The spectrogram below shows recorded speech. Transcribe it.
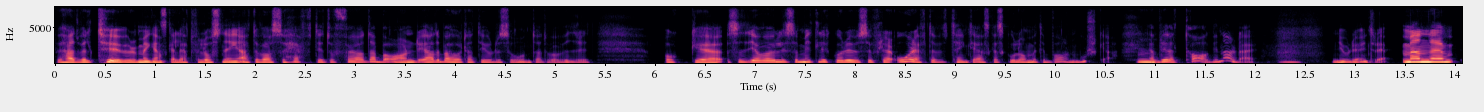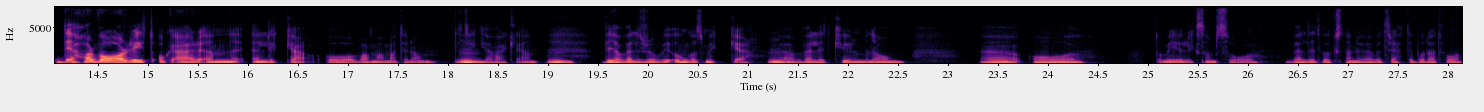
vi hade väl tur med ganska lätt förlossning, att det var så häftigt att föda barn. Jag hade bara hört att det gjorde så ont, att det var vidrigt. Och, eh, så jag var liksom i ett lyckorus i flera år efter tänkte jag jag ska skola om mig till barnmorska. Mm. Jag blev helt tagen av det där. Nu gjorde jag inte det. Men eh, det har varit och är en, en lycka att vara mamma till dem. Det tycker Mm. jag verkligen. Mm. Vi har väldigt roligt, vi umgås mycket. Mm. Vi har väldigt kul med dem. Eh, och de är ju liksom så väldigt vuxna nu, över 30 båda två.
